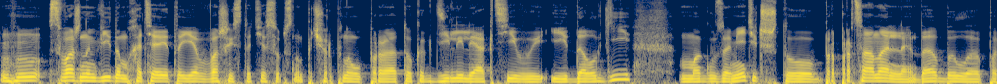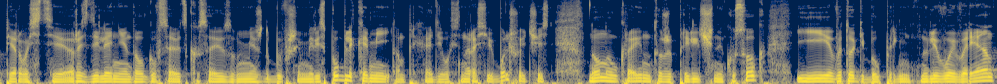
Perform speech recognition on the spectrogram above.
Угу. С важным видом, хотя это я в вашей статье, собственно, почерпнул про то, как делили активы и долги, могу заметить, что пропорциональное, да, было по первости разделение долгов Советского Союза между бывшими республиками, там приходилось на Россию большую часть, но на Украину тоже приличный кусок, и в итоге был принят нулевой вариант,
